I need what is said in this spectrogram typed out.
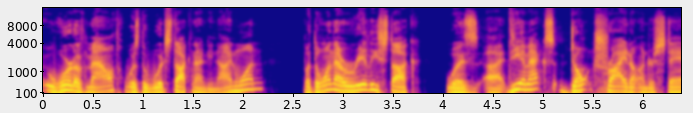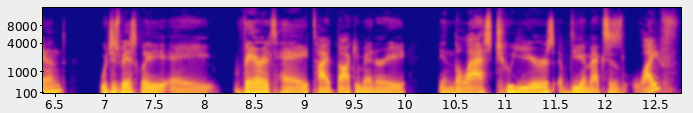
word of mouth was the Woodstock 99 one. But the one that really stuck was uh, DMX Don't Try to Understand, which is basically a verite type documentary in the last two years of DMX's life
